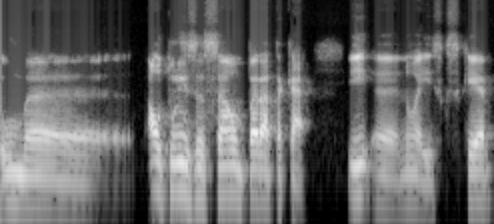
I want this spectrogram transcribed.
uma autorização para atacar. E não é isso que se quer.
